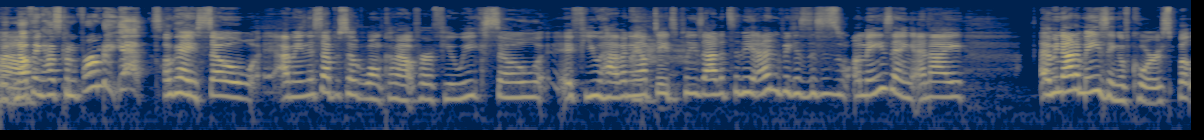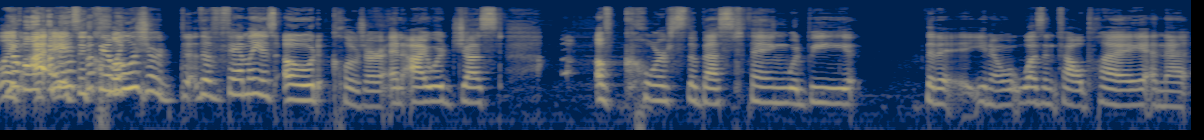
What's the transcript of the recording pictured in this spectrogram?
but nothing has confirmed it yet. Okay, so I mean, this episode won't come out for a few weeks. So if you have any updates, please add it to the end because this is amazing. And I, I mean, not amazing, of course, but like, No, but, like, I, the, the family- closure, th- the family is owed closure, and I would just, of course, the best thing would be that it, you know, it wasn't foul play and that,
